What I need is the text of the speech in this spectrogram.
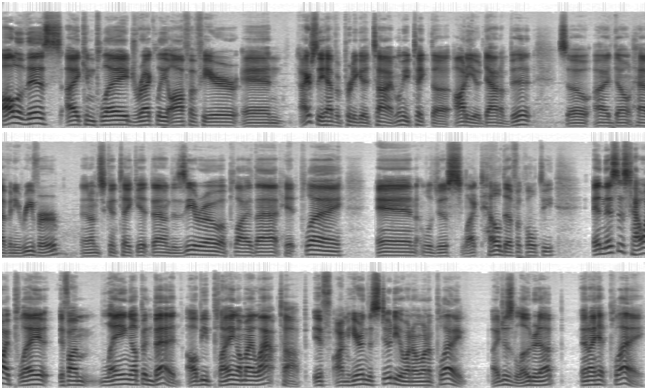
All of this I can play directly off of here and actually have a pretty good time. Let me take the audio down a bit so I don't have any reverb. And I'm just going to take it down to zero, apply that, hit play, and we'll just select hell difficulty. And this is how I play if I'm laying up in bed. I'll be playing on my laptop. If I'm here in the studio and I want to play, I just load it up and I hit play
